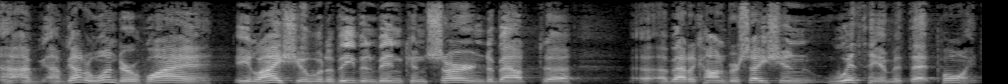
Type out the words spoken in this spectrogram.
I've, I've got to wonder why Elisha would have even been concerned about, uh, uh, about a conversation with him at that point.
